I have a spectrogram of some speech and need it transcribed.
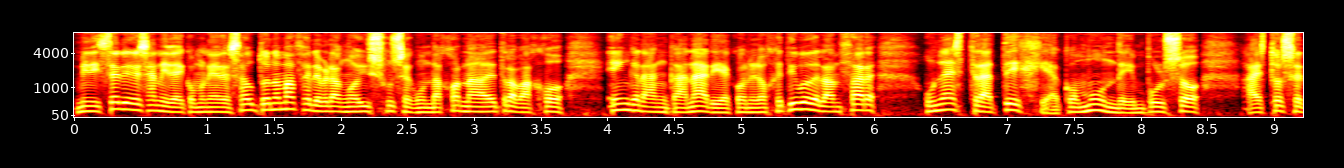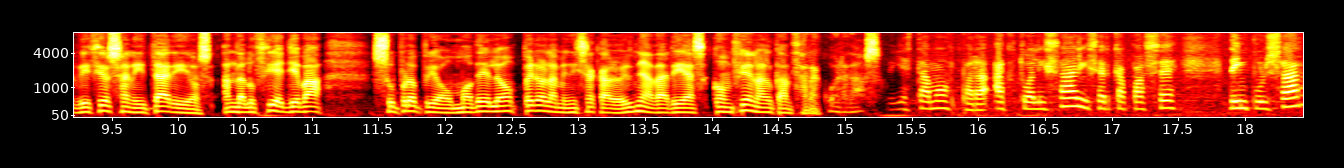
Ministerio de Sanidad y Comunidades Autónomas celebran hoy su segunda jornada de trabajo en Gran Canaria con el objetivo de lanzar una estrategia común de impulso a estos servicios sanitarios. Andalucía lleva su propio modelo, pero la ministra Carolina Darias confía en alcanzar acuerdos. Y estamos para actualizar y ser capaces de impulsar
